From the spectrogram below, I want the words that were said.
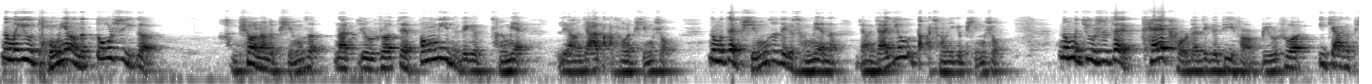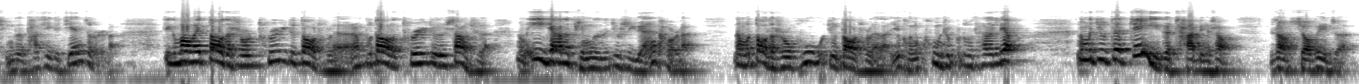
那么又同样的都是一个很漂亮的瓶子，那就是说在蜂蜜的这个层面，两家打成了平手，那么在瓶子这个层面呢，两家又打成了一个平手，那么就是在开口的这个地方，比如说一家的瓶子它是一个尖嘴的，这个往外倒的时候推就倒出来了，然后不倒了推就上去了，那么一家的瓶子就是圆口的。那么倒的时候，呼就倒出来了，有可能控制不住它的量。那么就在这一个差别上，让消费者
